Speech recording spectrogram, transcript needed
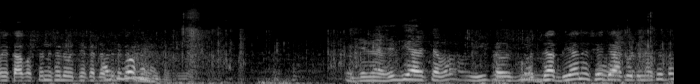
ওই কাগজটা নিয়ে খালি ওই জায়গাটা আর? এখানে আছে দিয়ে একটা এই কাগজ যা দিয়া না সেই দেখা করে আছে তো।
